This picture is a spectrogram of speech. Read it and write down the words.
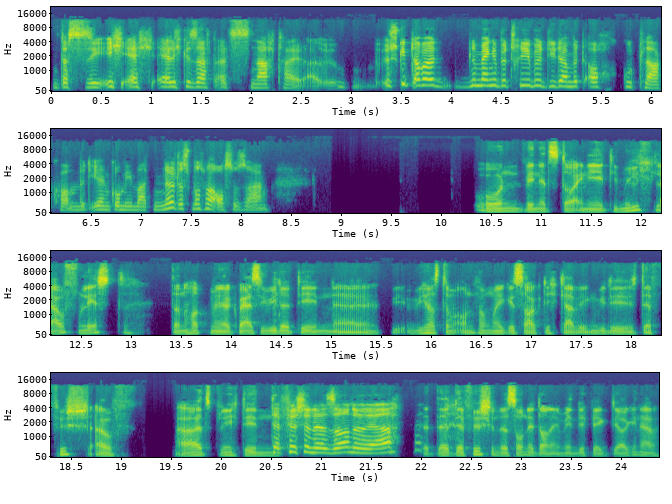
Das sehe ich echt, ehrlich gesagt als Nachteil. Äh, es gibt aber eine Menge Betriebe, die damit auch gut klarkommen mit ihren Gummimatten. Ne? Das muss man auch so sagen. Und wenn jetzt da eine die Milch laufen lässt, dann hat man ja quasi wieder den, äh, wie, wie hast du am Anfang mal gesagt, ich glaube irgendwie die, der Fisch auf Ah, jetzt bin ich den. Der Fisch in der Sonne, ja. Der, der Fisch in der Sonne dann im Endeffekt, ja, genau.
